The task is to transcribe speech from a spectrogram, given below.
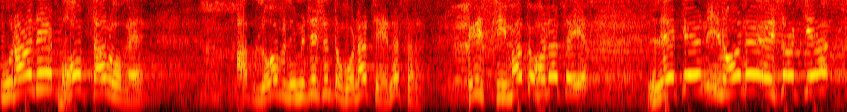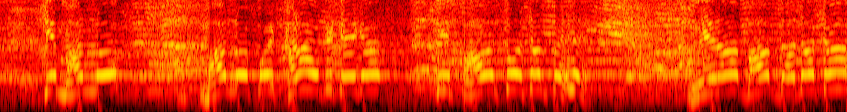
पुराने बहुत साल हो गए। अब लॉ ऑफ़ लिमिटेशन तो होना चाहिए ना सर कहीं सीमा तो होना चाहिए। लेकिन इन्होंने ऐसा किया कि मान लो मान लो कोई खड़ा होकर कहेगा कि 500 साल पहले मेरा बाप दादा का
